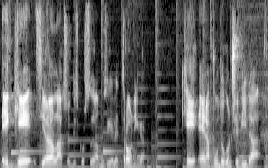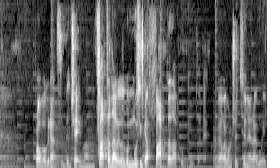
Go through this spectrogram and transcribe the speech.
e che si riallaccia al discorso della musica elettronica, che era appunto concepita proprio grazie, cioè fatta da, musica fatta dal computer, ecco, la concezione era quella.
